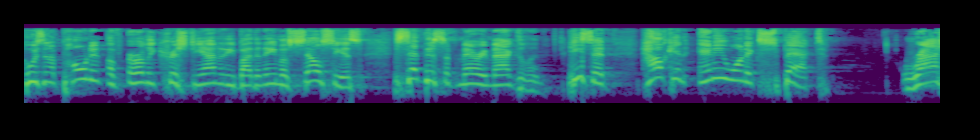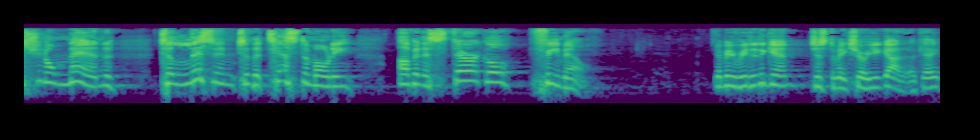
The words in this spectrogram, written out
who was an opponent of early Christianity by the name of Celsus said this of Mary Magdalene. He said, how can anyone expect rational men to listen to the testimony of an hysterical female? Let me read it again just to make sure you got it, okay?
